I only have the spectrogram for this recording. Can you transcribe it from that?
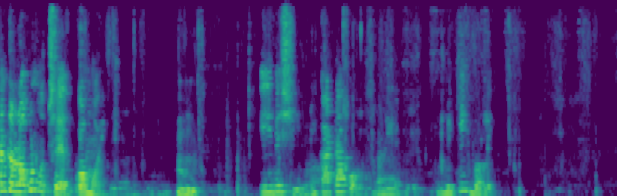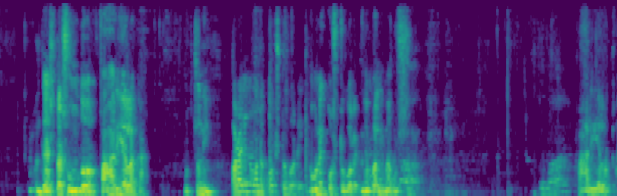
এখানকার লবণ হচ্ছে কম হয়। ই বেশি মানে কাটা কম মানে কি বলে? দেশটা সুন্দর পাহাড়ি এলাকা বুঝছ নি? ওরা কিন্তু মনে কষ্ট করে। অনেক কষ্ট করে নেপালি মানুষ। পাহাড়ি এলাকা।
